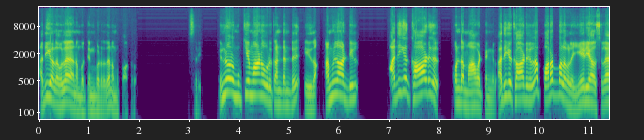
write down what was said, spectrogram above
அதிக அளவில் நம்ம தென்படுறத நம்ம பார்க்குறோம். சரி. இன்னொரு முக்கியமான ஒரு கண்டென்ட் இதுதான் தமிழ்நாட்டில் அதிக காடுகள் கொண்ட மாவட்டங்கள். அதிக காடுகள்லாம் பரப்பளவில் ஏரியாஸில்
